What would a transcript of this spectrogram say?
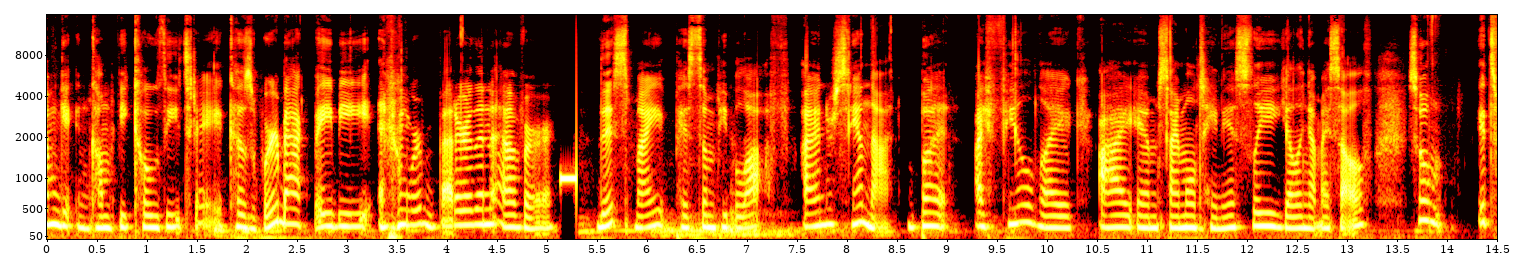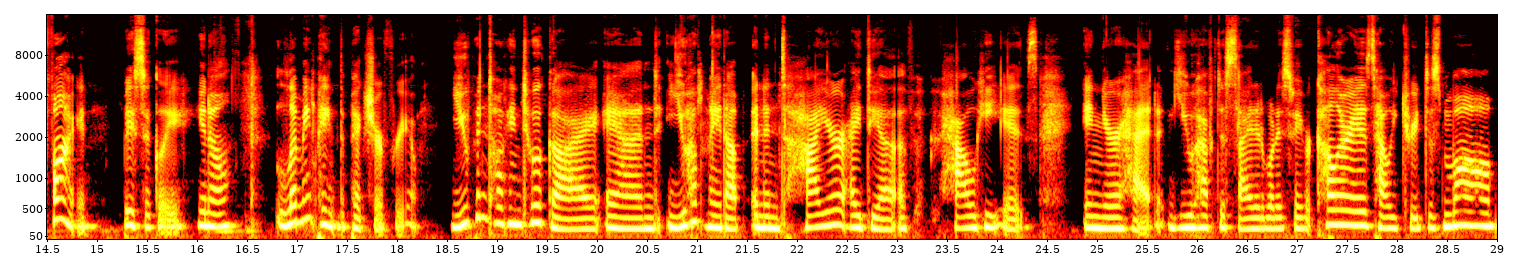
I'm getting comfy cozy today because we're back, baby, and we're better than ever. This might piss some people off. I understand that. But I feel like I am simultaneously yelling at myself. So it's fine, basically, you know? Let me paint the picture for you. You've been talking to a guy and you have made up an entire idea of how he is in your head. You have decided what his favorite color is, how he treats his mom,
